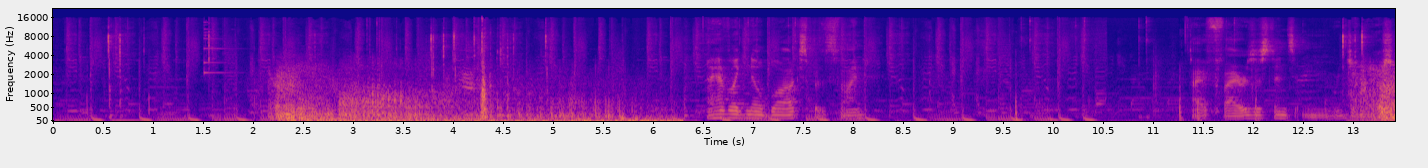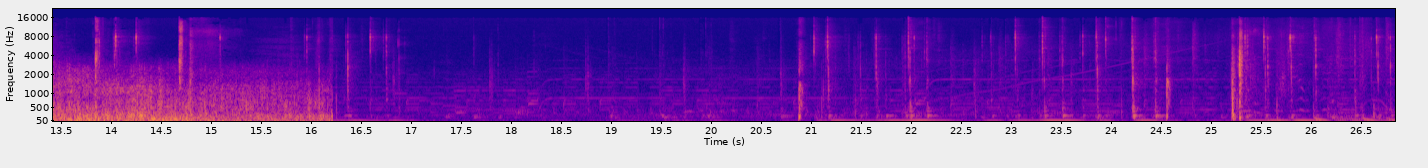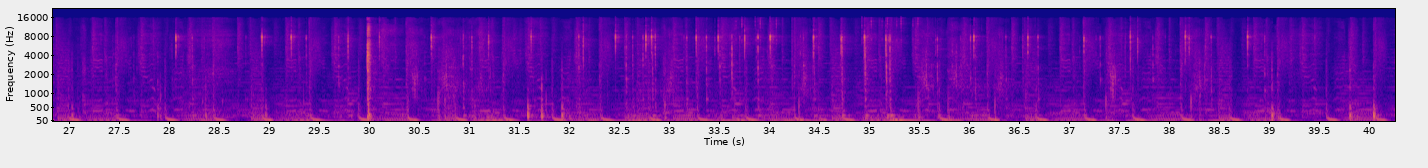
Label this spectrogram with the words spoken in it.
I have like no blocks, but it's fine. I have fire resistance and regeneration.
